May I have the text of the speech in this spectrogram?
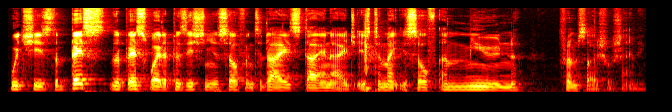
which is the best the best way to position yourself in today's day and age is to make yourself immune from social shaming.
